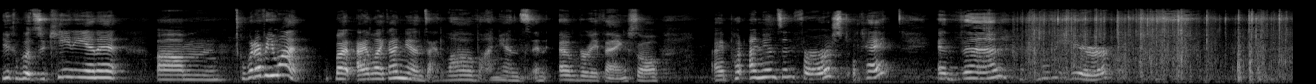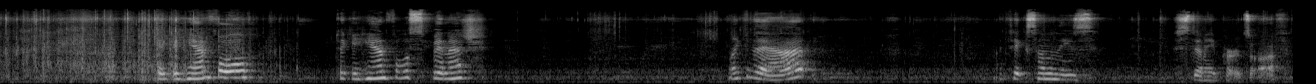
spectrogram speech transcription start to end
You can put zucchini in it. Um, whatever you want. But I like onions. I love onions and everything. So I put onions in first, okay? And then over here, take a handful, take a handful of spinach, like that. I take some of these stemmy parts off.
